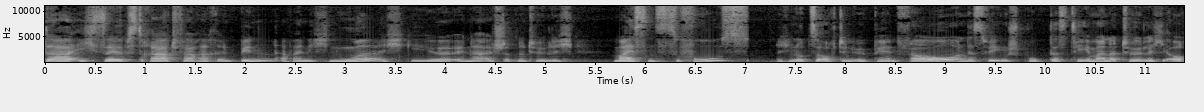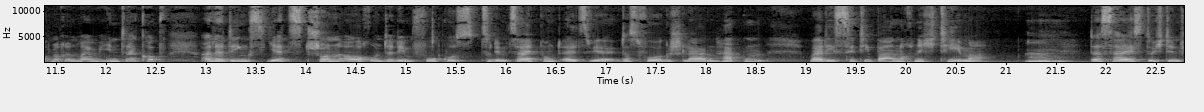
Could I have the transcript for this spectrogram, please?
da ich selbst Radfahrerin bin, aber nicht nur, ich gehe in der Altstadt natürlich meistens zu Fuß. Ich nutze auch den ÖPNV und deswegen spukt das Thema natürlich auch noch in meinem Hinterkopf. Allerdings jetzt schon auch unter dem Fokus zu dem Zeitpunkt, als wir das vorgeschlagen hatten, war die Citybahn noch nicht Thema. Mhm. Das heißt, durch, den,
